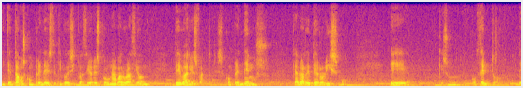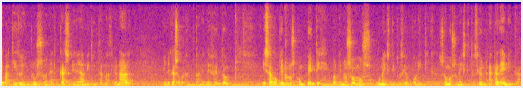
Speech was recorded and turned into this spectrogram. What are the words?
intentamos comprender este tipo de situaciones por una valoración de varios factores. Comprendemos que hablar de terrorismo, eh, que es un concepto debatido incluso en el, caso, en el ámbito internacional, en el caso, por ejemplo, también de efecto, es algo que no nos compete porque no somos una institución política, somos una institución académica.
